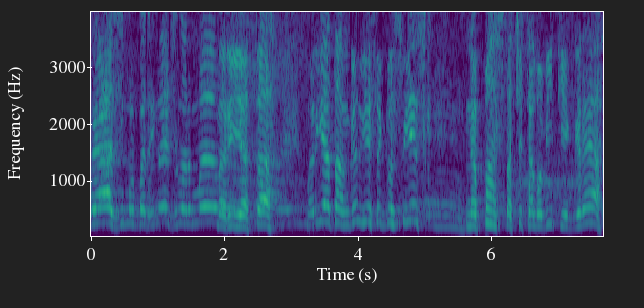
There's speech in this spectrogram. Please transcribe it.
reazimul bătrâneților mă... Maria ta, Maria ta, îngăduie să glăsuiesc. Năpasta ce te-a lovit e grea.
